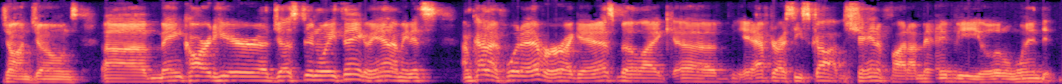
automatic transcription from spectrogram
Jon Jones. Uh, main card here, uh, Justin, what do you think, man? I mean, it's. I'm kind of whatever, I guess, but like uh, after I see Scott and Shannon fight, I may be a little winded.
